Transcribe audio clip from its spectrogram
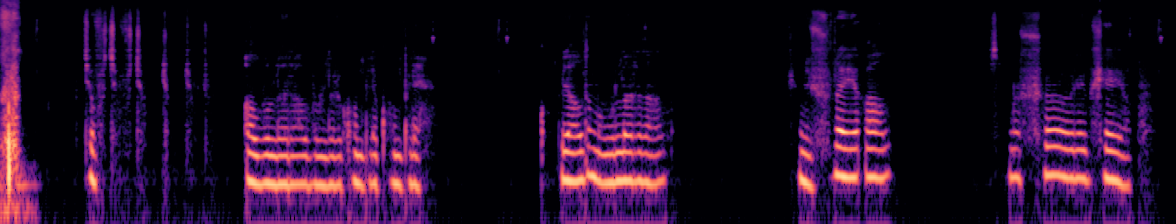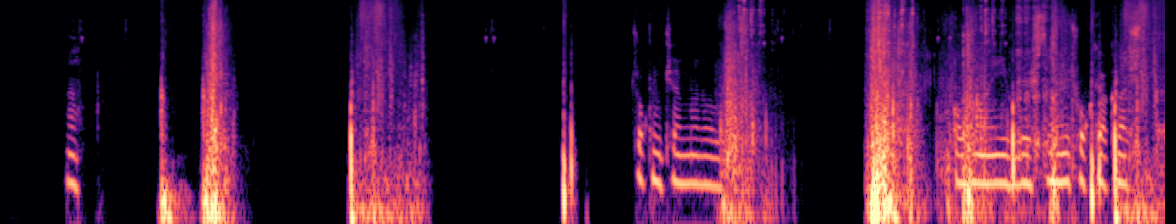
Fıçı fıçı fıçı. Al buraları al buraları komple komple. Komple aldım mı buraları da al. Şimdi şurayı al. Sonra şöyle bir şey yap. Heh. Çok mükemmel oldu. Almanya'yı birleştirmeye çok yaklaştık.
